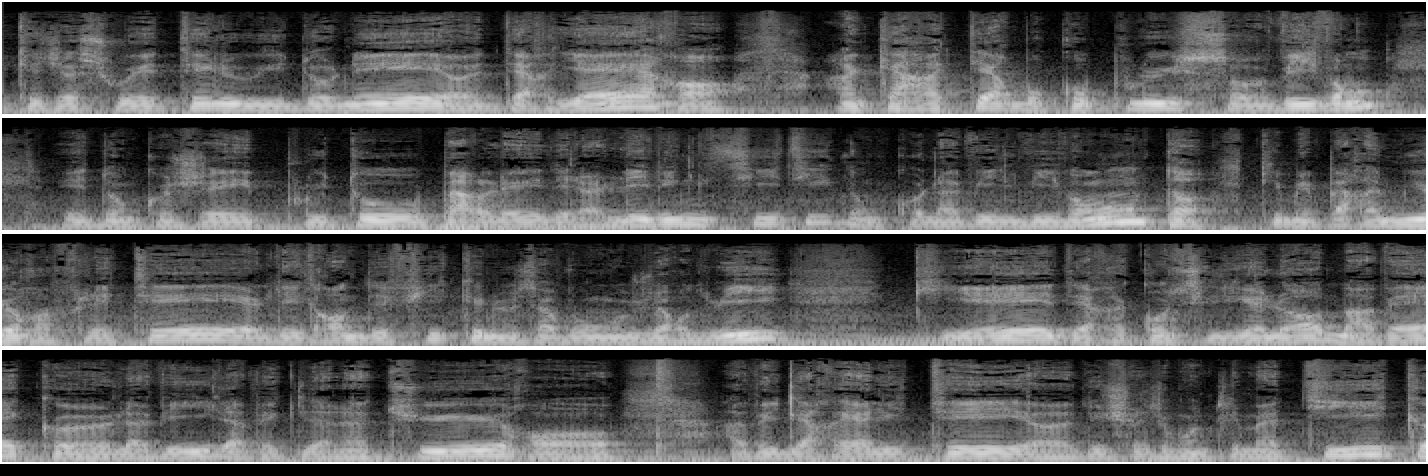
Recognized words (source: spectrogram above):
que j'ai souhaité lui donner euh, derrière un caractère beaucoup plus vivant. Et donc j'ai plutôt parlé de la Living City, donc la ville vivante, qui me paraît mieux refléter les grands défis que nous avons aujourd'hui, qui est de réconcilier l'homme avec la ville, avec la nature, avec la réalité du changement climatique,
